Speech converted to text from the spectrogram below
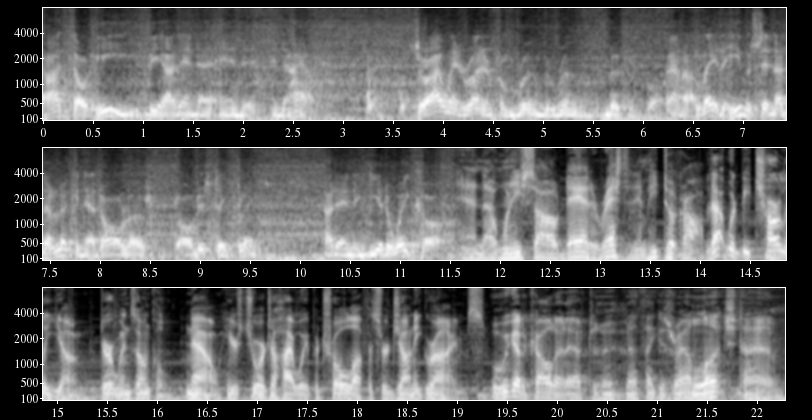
I thought he'd be out in the, in the, in the house. So I went running from room to room looking for him. Found out later he was sitting out there looking at all this, all this take place. out in the getaway car. And uh, when he saw Dad arrested him, he took off. That would be Charlie Young, Derwin's uncle. Now, here's Georgia Highway Patrol Officer Johnny Grimes. Well, we got a call that afternoon. I think it's around lunchtime.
